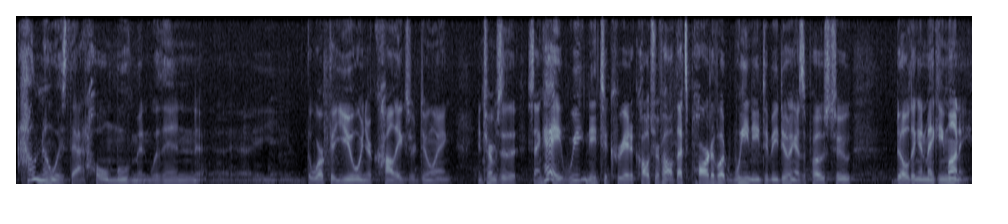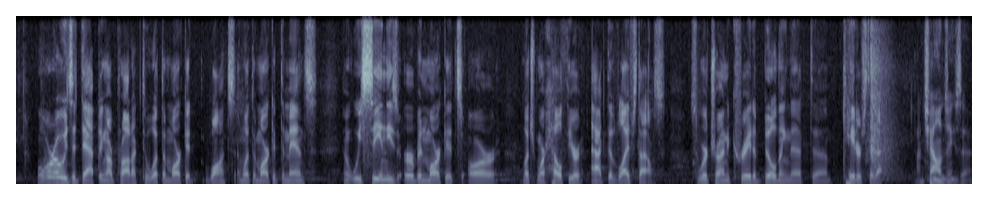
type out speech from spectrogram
How new is that whole movement within the work that you and your colleagues are doing in terms of the, saying, hey, we need to create a culture of health. That's part of what we need to be doing as opposed to building and making money. Well, we're always adapting our product to what the market wants and what the market demands. And what we see in these urban markets are much more healthier, active lifestyles. So we're trying to create a building that uh, caters to that. How challenging is that?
